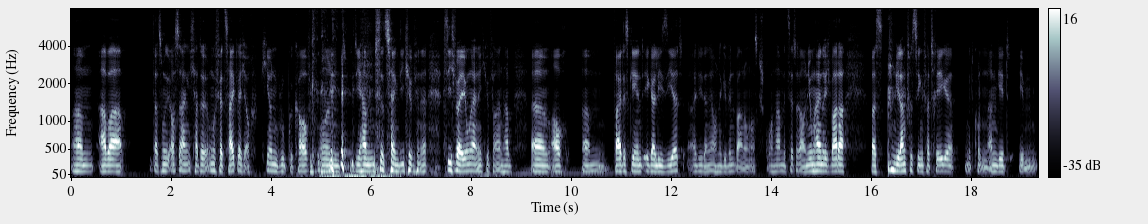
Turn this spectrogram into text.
Ähm, aber dazu muss ich auch sagen, ich hatte ungefähr zeitgleich auch Kion Group gekauft und die haben sozusagen die Gewinne, die ich bei Jungheinrich gefahren habe, ähm, auch ähm, weitestgehend egalisiert, weil die dann ja auch eine Gewinnwarnung ausgesprochen haben etc. Und Jungheinrich war da, was die langfristigen Verträge mit Kunden angeht, eben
